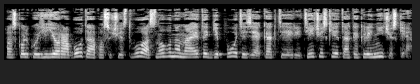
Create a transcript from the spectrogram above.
поскольку ее работа по существу основана на этой гипотезе как теоретически, так и клинически.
